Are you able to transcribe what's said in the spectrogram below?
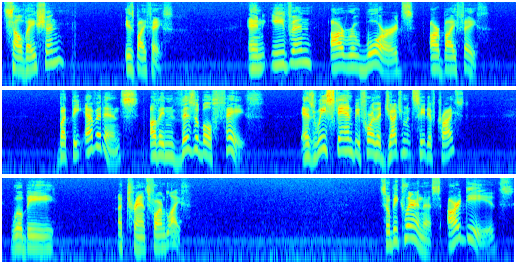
salvation is by faith. And even our rewards are by faith. But the evidence of invisible faith, as we stand before the judgment seat of Christ, will be a transformed life. So be clear in this. Our deeds,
